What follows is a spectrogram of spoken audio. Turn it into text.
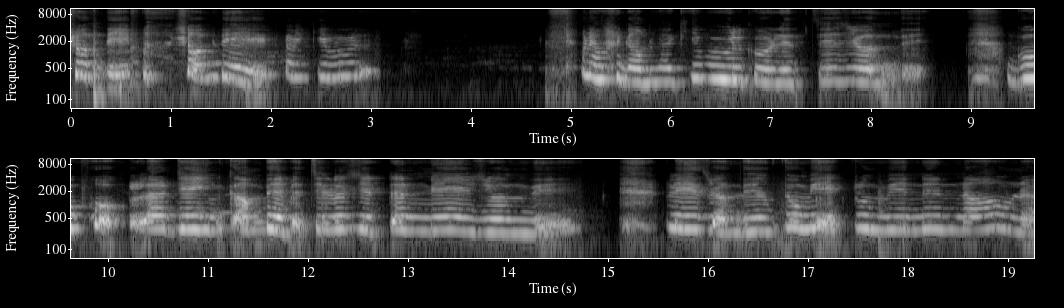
সন্দীপ সন্দীপ, আমি কি ভুল? মানে আমার গামলা কি ভুল করেছে, সন্দীপ? গু ফোকলার যে ইনকাম ভেবেছিল সেটা নেই সন্দীপ। প্লিজ সন্দীপ, তুমি একটু মেনে নাও না।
